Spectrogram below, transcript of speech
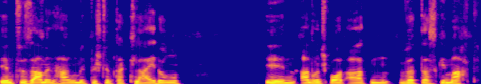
im Zusammenhang mit bestimmter Kleidung. In anderen Sportarten wird das gemacht.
